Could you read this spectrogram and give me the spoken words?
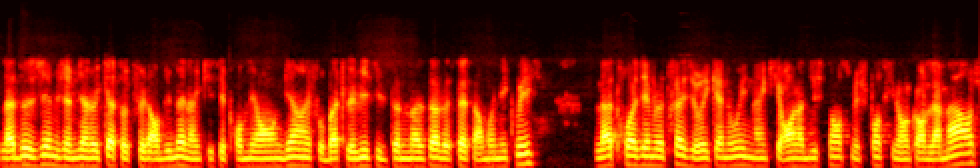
La deuxième, j'aime bien le 4, Ockfeller Dumel, hein, qui s'est promené en gain. Il faut battre le 8, Hilton Mazda, le 7, Harmonic Week. La troisième, le 13, Hurricane Win, hein, qui rend la distance, mais je pense qu'il a encore de la marge.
